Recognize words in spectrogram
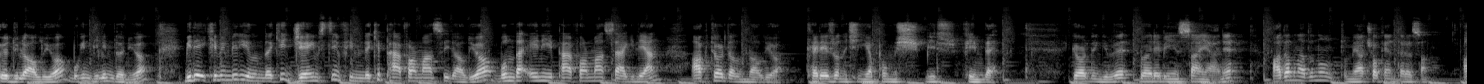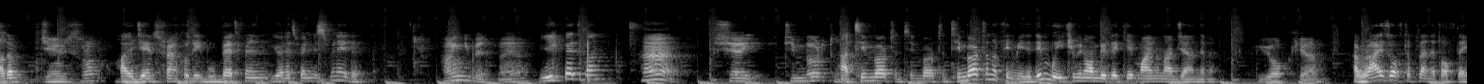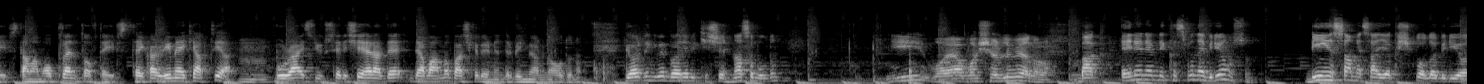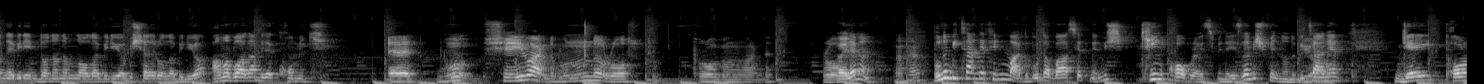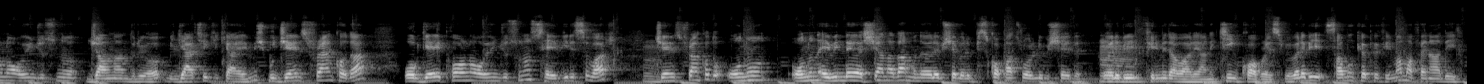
ödülü alıyor. Bugün dilim dönüyor. Bir de 2001 yılındaki James Dean filmindeki performansıyla alıyor. Bunda en iyi performans sergileyen aktör dalında alıyor. Televizyon için yapılmış bir filmde. Gördüğün gibi böyle bir insan yani. Adamın adını unuttum ya çok enteresan. Adam James Franco. Hayır James Franco değil. Bu Batman'in yönetmenin ismi neydi? Hangi Batman ya? İlk Batman. Ha şey Tim Burton. Ha Tim Burton, Tim Burton. Tim Burton'ın filmiydi değil mi bu 2011'deki Maymunlar Cehennemi? Yok ya. Ha, Rise of the Planet of the Apes. Tamam o Planet of the Apes. Tekrar remake yaptı ya. Hmm. Bu Rise yükselişi herhalde devamı başka birinindir. Bilmiyorum ne olduğunu. Gördüğün gibi böyle bir kişi. Nasıl buldun? İyi bayağı başarılı bir adam. Bak en önemli kısmı ne biliyor musun? Bir insan mesela yakışıklı olabiliyor, ne bileyim donanımlı olabiliyor, bir şeyler olabiliyor. Ama bu adam bir de komik. Evet bu şeyi vardı bunun da roast programı vardı. Roast. Öyle mi? Hı hı. Bunun bir tane de filmi vardı. Burada bahsetmemiş. King Cobra isminde. İzlemiş miydin onu? Bir Yok. tane gay porno oyuncusunu canlandırıyor. Bir gerçek hikayeymiş. Bu James Franco da o gay porno oyuncusunun sevgilisi var. James Franco da onu onun evinde yaşayan adam mı öyle bir şey böyle psikopat rollü bir şeydi. Böyle bir filmi de var yani King Cobra ismi. Böyle bir sabun köpüğü film ama fena değil.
